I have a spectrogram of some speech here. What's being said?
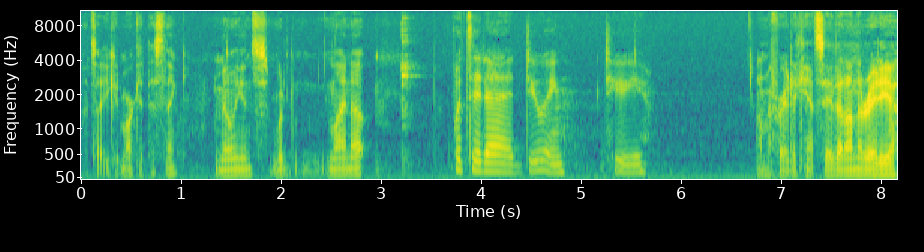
That's how you could market this thing. Millions would line up. What's it uh, doing to you? I'm afraid I can't say that on the radio.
